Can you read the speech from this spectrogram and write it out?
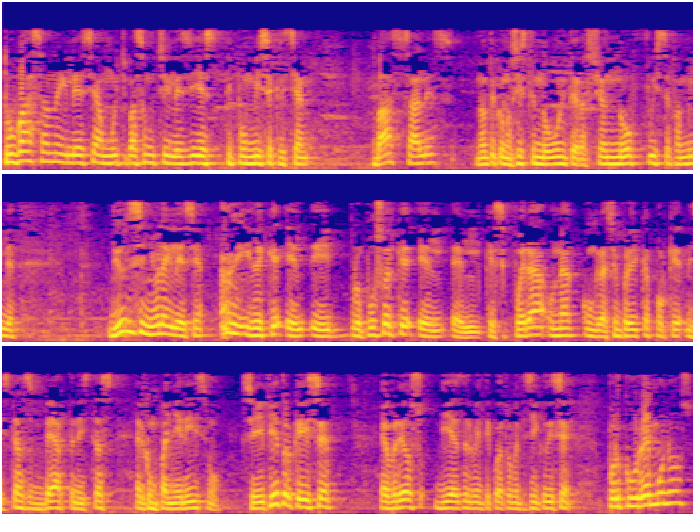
Tú vas a una iglesia, vas a muchas iglesias y es tipo misa cristiana. Vas, sales, no te conociste, no hubo integración, no fuiste familia. Dios diseñó la iglesia y, de que el- y propuso el que, el, el que se fuera una congregación periódica porque necesitas verte, necesitas el compañerismo. ¿Sí? Fíjate lo que dice Hebreos 10 del 24 al 25. Dice, procurémonos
